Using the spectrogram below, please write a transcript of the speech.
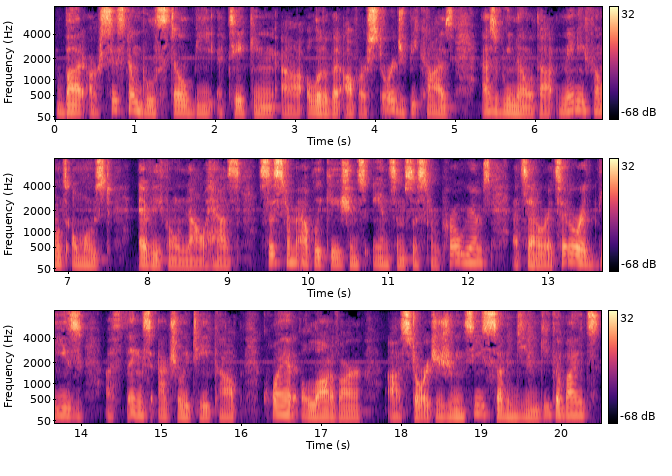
but our system will still be taking uh, a little bit of our storage because as we know that many phones almost every phone now has system applications and some system programs etc etc these uh, things actually take up quite a lot of our uh, storage. As you can see 17 gigabytes.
